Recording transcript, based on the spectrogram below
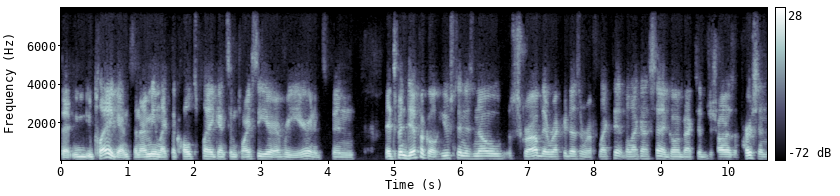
that you play against, and I mean like the Colts play against him twice a year, every year, and it's been it's been difficult. Houston is no scrub; their record doesn't reflect it. But like I said, going back to Deshaun as a person,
